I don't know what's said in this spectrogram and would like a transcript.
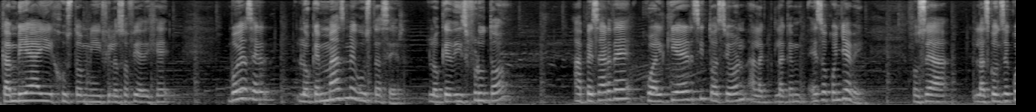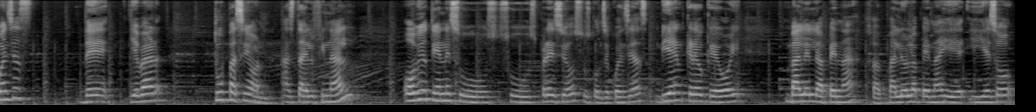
cambié ahí justo mi filosofía. Dije, voy a hacer lo que más me gusta hacer, lo que disfruto, a pesar de cualquier situación a la, la que eso conlleve. O sea, las consecuencias de llevar tu pasión hasta el final Obvio tiene sus, sus precios, sus consecuencias. Bien, creo que hoy vale la pena, o valió la pena y, eso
